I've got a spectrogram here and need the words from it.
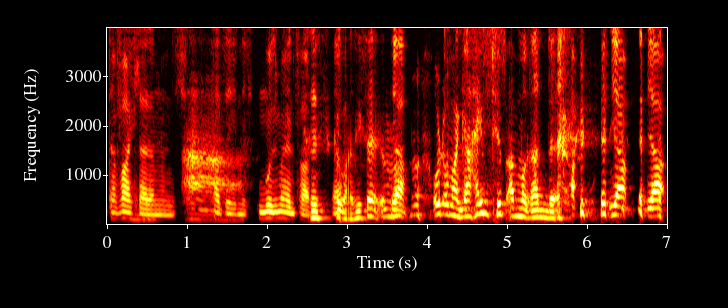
Da war ich leider noch nicht. Ah. Tatsächlich nicht. Muss ich mal hinfahren. Chris, guck mal, siehst du? Ja. Und nochmal ein Geheimtipp am Rande. ja, ja,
